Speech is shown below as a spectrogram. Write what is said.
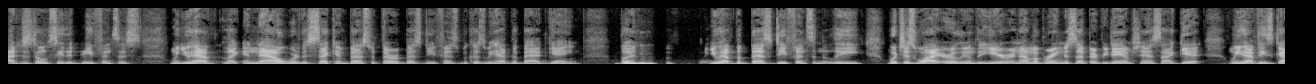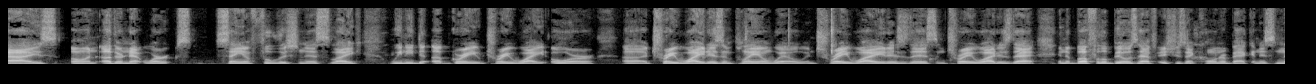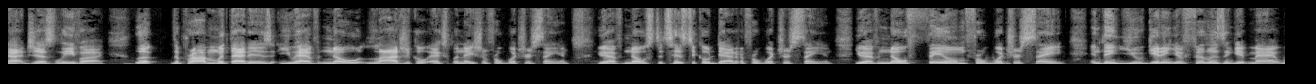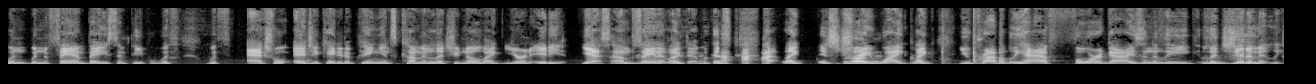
I just don't see the defenses when you have like, and now we're the second best or third best defense because we have the bad game. But mm-hmm. you have the best defense in the league, which is why early in the year, and I'm gonna bring this up every damn chance I get. When you have these guys on other networks saying foolishness like we need to upgrade Trey White or uh, Trey White isn't playing well and Trey White is this and Trey White is that and the Buffalo Bills have issues at cornerback and it's not just Levi. Look, the problem with that is you have no logical explanation for what you're saying. You have no statistical data for what you're saying. You have no film for what you're saying. And then you get in your feelings and get mad when when the fan base and people with with actual educated opinions come and let you know like you're an idiot. Yes, I'm saying it like that because like it's Trey it. White. Like you probably have four guys in the league legitimately.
